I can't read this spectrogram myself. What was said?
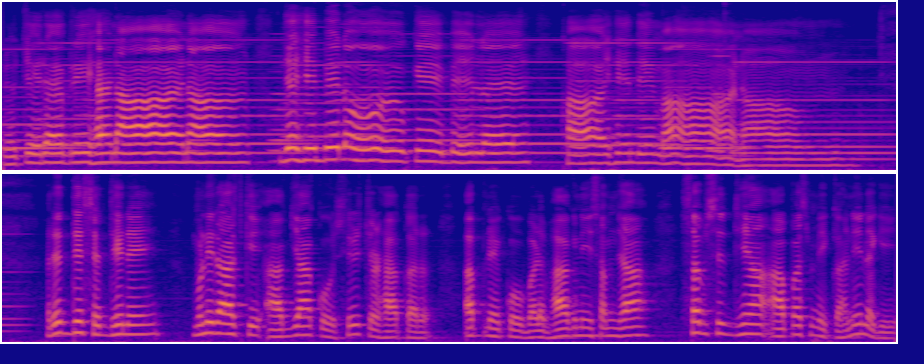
रुचिर गृहनाना जही बिलो के बिल। खाहि विमाना रिद्धि सिद्धि ने मुनिराज की आज्ञा को सिर चढ़ाकर अपने को बड़भाग्नि समझा। सब सिद्धियाँ आपस में कहने लगी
